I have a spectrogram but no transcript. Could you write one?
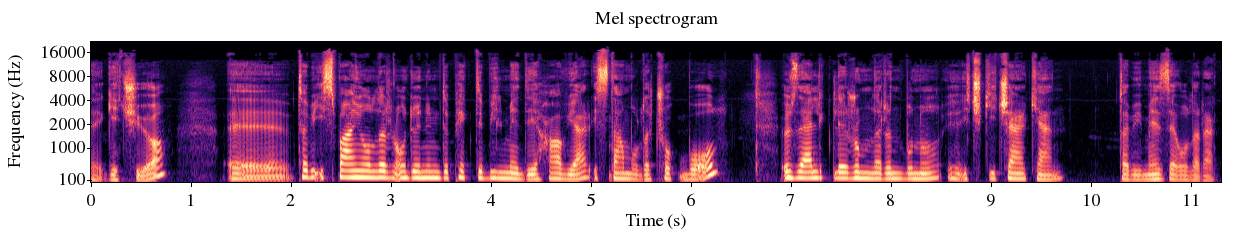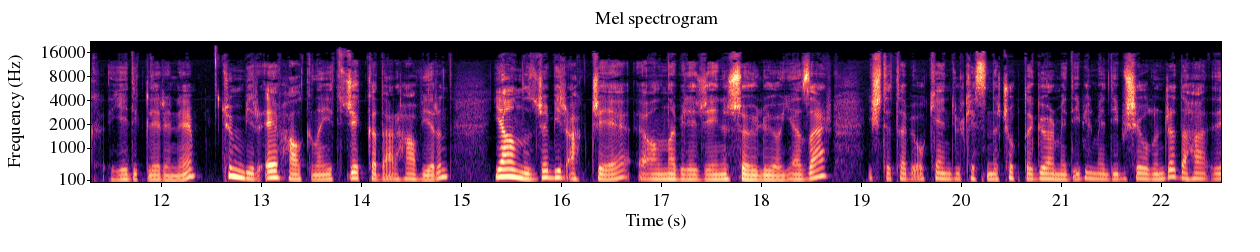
e, geçiyor. E, tabii İspanyolların o dönemde pek de bilmediği havyar İstanbul'da çok bol. Özellikle Rumların bunu e, içki içerken tabii meze olarak yediklerini tüm bir ev halkına yetecek kadar havyarın yalnızca bir akçeye alınabileceğini söylüyor yazar. İşte tabii o kendi ülkesinde çok da görmediği bilmediği bir şey olunca daha e,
